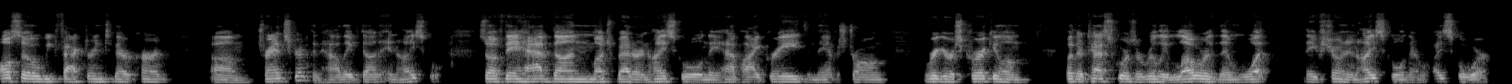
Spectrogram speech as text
also we factor into their current um, transcript and how they've done in high school. So if they have done much better in high school and they have high grades and they have a strong, rigorous curriculum, but their test scores are really lower than what they've shown in high school in their high school work,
